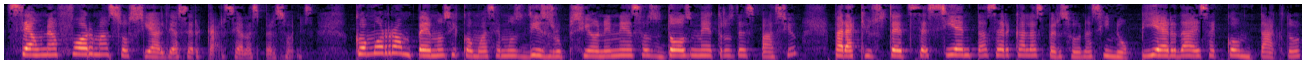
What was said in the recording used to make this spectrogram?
sea una forma social de acercarse a las personas? ¿Cómo rompemos y cómo hacemos disrupción en esos dos metros de espacio para que usted se sienta cerca a las personas y no pierda ese contacto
